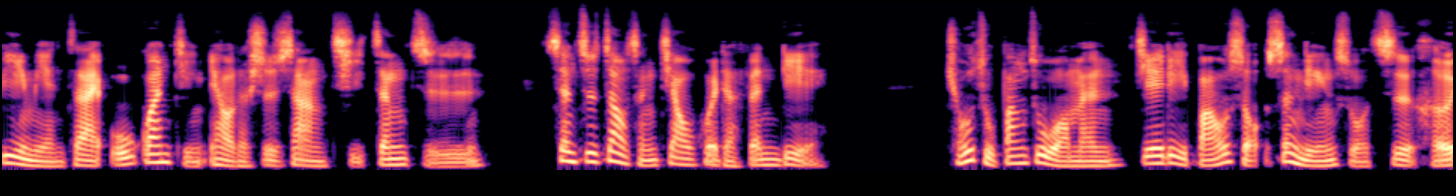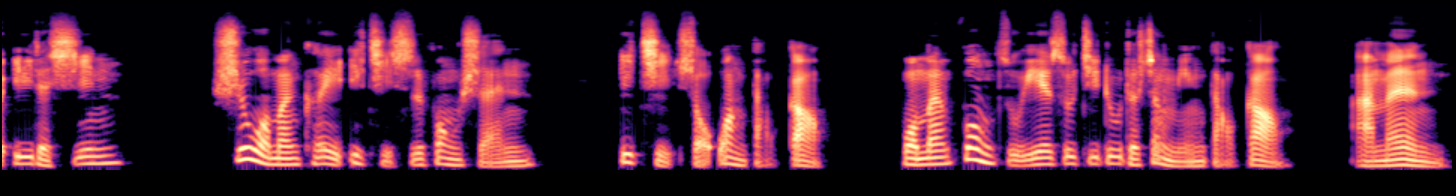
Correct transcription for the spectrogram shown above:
避免在无关紧要的事上起争执甚至造成教会的分裂。求主帮助我们接力保守圣灵所赐合一的心使我们可以一起侍奉神一起守望祷告。我们奉主耶稣基督的圣名祷告阿门。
